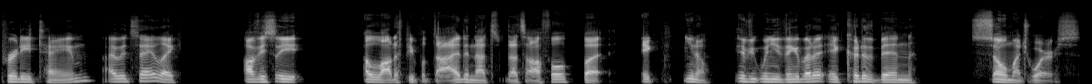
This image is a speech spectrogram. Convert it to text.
pretty tame i would say like obviously a lot of people died and that's that's awful but it you know if you, when you think about it it could have been so much worse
